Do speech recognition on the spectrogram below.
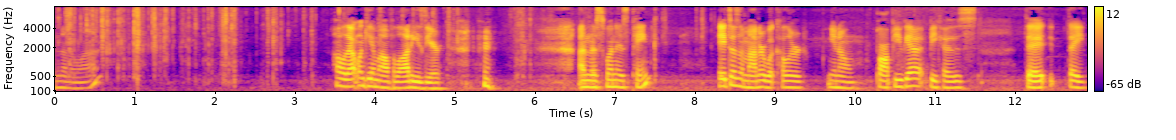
another one. Oh, that one came off a lot easier. And this one is pink. It doesn't matter what color, you know, pop you get because they they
